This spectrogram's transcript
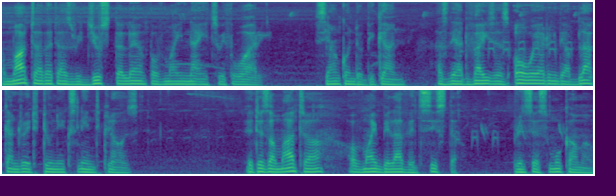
a matter that has reduced the length of my nights with worry. Siankondo began as the advisors, all wearing their black and red tunics, leaned close. It is a matter of my beloved sister, Princess Mukama.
